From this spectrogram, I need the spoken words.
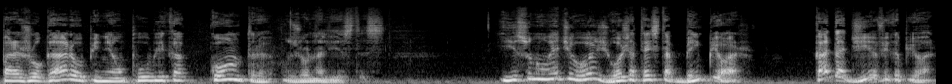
para jogar a opinião pública contra os jornalistas. E isso não é de hoje. Hoje até está bem pior. Cada dia fica pior.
